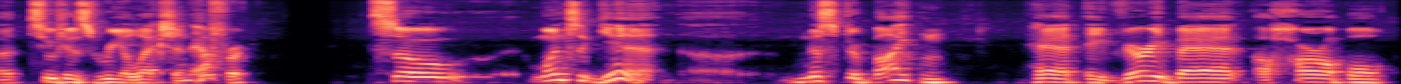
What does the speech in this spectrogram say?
uh, to his reelection effort. So, once again, uh, Mr. Biden had a very bad, a horrible,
